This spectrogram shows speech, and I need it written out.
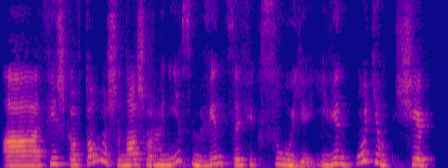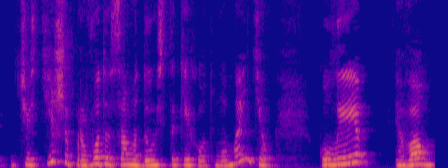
А фішка в тому, що наш організм він це фіксує, і він потім ще частіше приводить саме до ось таких от моментів, коли вам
